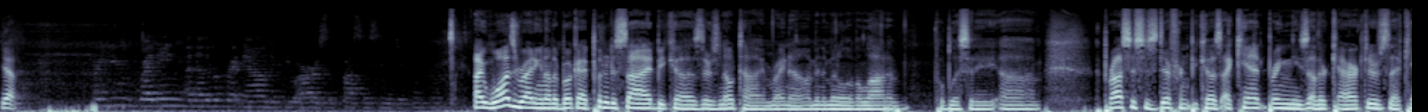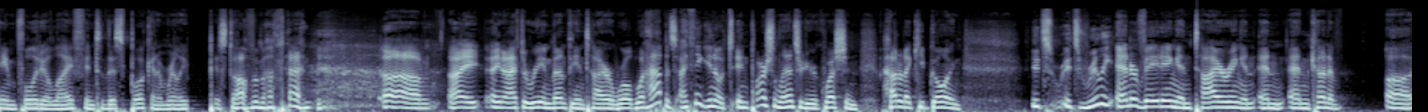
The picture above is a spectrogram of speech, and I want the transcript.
Yeah. I was writing another book. I put it aside because there's no time right now. I'm in the middle of a lot of publicity. Um, the process is different because I can't bring these other characters that came fully to life into this book, and I'm really pissed off about that. Um, I you know I have to reinvent the entire world. What happens? I think you know in partial answer to your question, how did I keep going? It's it's really enervating and tiring and and and kind of uh,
